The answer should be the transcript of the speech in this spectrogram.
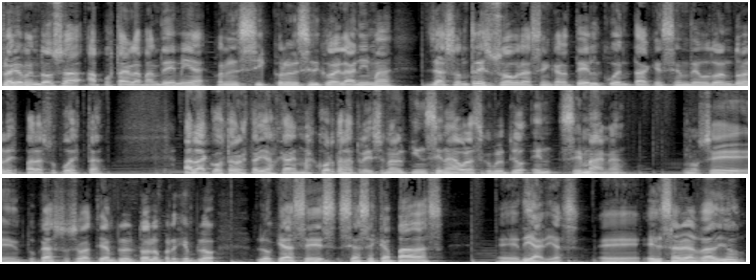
Flavio Mendoza, apostar en la pandemia con el, ci- con el Circo del Ánima. Ya son tres sus obras en cartel. Cuenta que se endeudó en dólares para su puesta. A la costa con estadías cada vez más cortas, la tradicional quincena ahora se convirtió en semana. no sé, en tu caso, Sebastián, pero el tolo, por ejemplo, lo que hace es, se hace escapadas eh, diarias. Eh, él sale a la radio,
